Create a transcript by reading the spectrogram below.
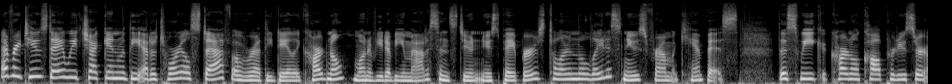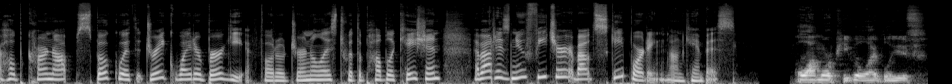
Every Tuesday, we check in with the editorial staff over at the Daily Cardinal, one of UW Madison's student newspapers, to learn the latest news from campus. This week, Cardinal Call producer Hope Carnop spoke with Drake Whiter-Berge, a photojournalist with the publication, about his new feature about skateboarding on campus. A lot more people, I believe,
